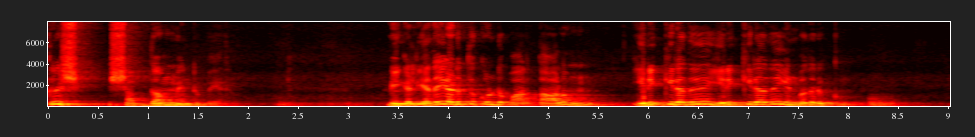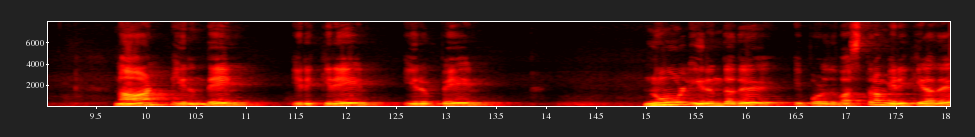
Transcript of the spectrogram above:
கிருஷ் சப்தம் என்று பெயர். நீங்கள் எதை எடுத்துக்கொண்டு பார்த்தாலும் இருக்கிறது இருக்கிறது என்பது இருக்கும். நான் இருந்தேன் இருக்கிறேன் இருப்பேன். நூல் இருந்தது இப்பொழுது வஸ்திரம் இருக்கிறது.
